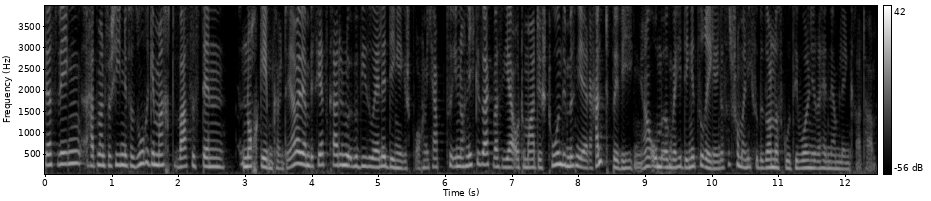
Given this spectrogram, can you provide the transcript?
Deswegen hat man verschiedene Versuche gemacht, was es denn noch geben könnte. Ja? Weil wir haben bis jetzt gerade nur über visuelle Dinge gesprochen. Ich habe zu Ihnen noch nicht gesagt, was Sie ja automatisch tun. Sie müssen ja Ihre Hand bewegen, ja, um irgendwelche Dinge zu regeln. Das ist schon mal nicht so besonders gut. Sie wollen Ihre Hände am Lenkrad haben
